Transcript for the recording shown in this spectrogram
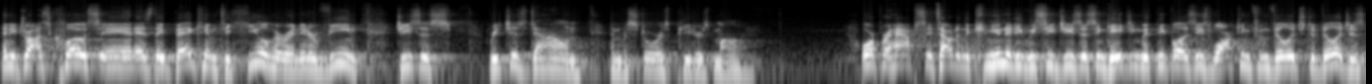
And he draws close, and as they beg him to heal her and intervene, Jesus reaches down and restores Peter's mom. Or perhaps it's out in the community we see Jesus engaging with people as he's walking from village to village. As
